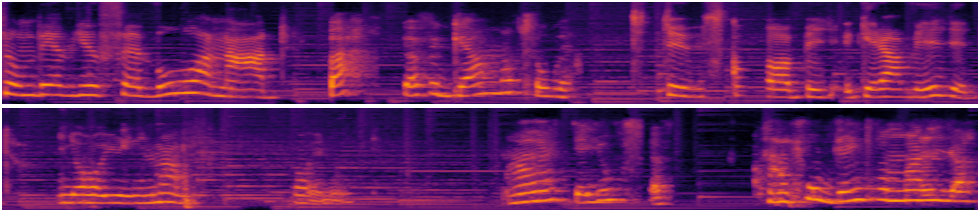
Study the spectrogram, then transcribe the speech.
Hon blev ju förvånad. Va? Jag är för gammal tror jag. Du ska bli gravid. Jag har ju ingen man. Var jag nog. Han hette Josef. Han trodde inte på Maria.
